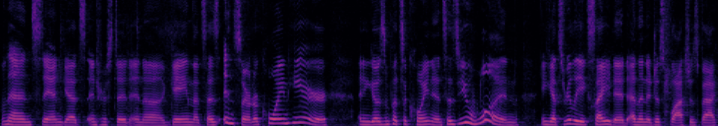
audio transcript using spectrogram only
And then Stan gets interested in a game that says insert a coin here. And he goes and puts a coin in and says, You won. He gets really excited, and then it just flashes back,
